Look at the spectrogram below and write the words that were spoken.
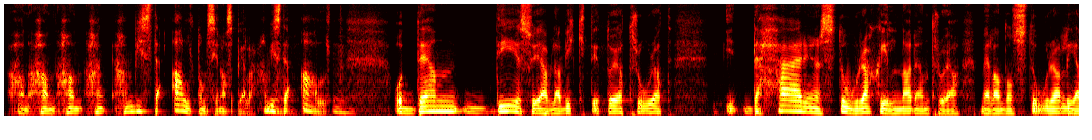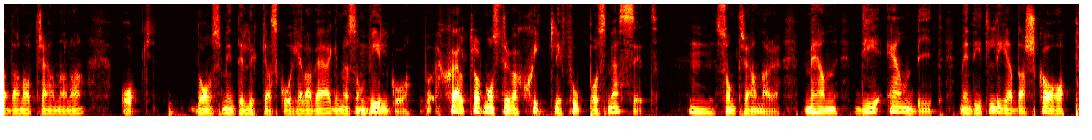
han, han, han, han, han visste allt om sina spelare. Han visste allt. Mm. Och den, det är så jävla viktigt och jag tror att det här är den stora skillnaden tror jag mellan de stora ledarna och tränarna och de som inte lyckas gå hela vägen men som mm. vill gå. Självklart måste du vara skicklig fotbollsmässigt mm. som tränare. Men det är en bit. Men ditt ledarskap,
